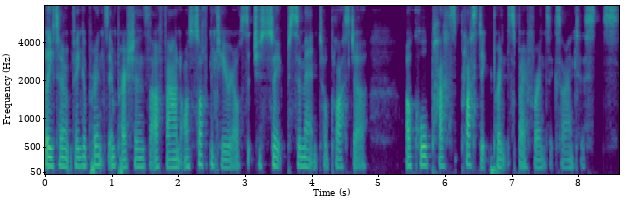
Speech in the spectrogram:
Latent fingerprints impressions that are found on soft materials such as soap, cement, or plaster are called plastic prints by forensic scientists.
